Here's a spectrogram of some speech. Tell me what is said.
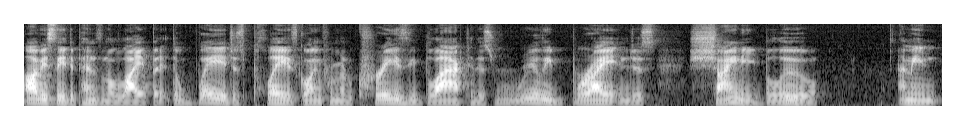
Obviously, it depends on the light, but it, the way it just plays going from a crazy black to this really bright and just shiny blue. I mean,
